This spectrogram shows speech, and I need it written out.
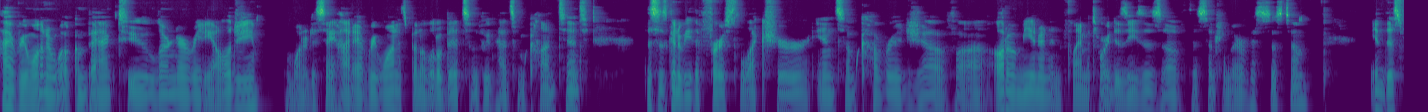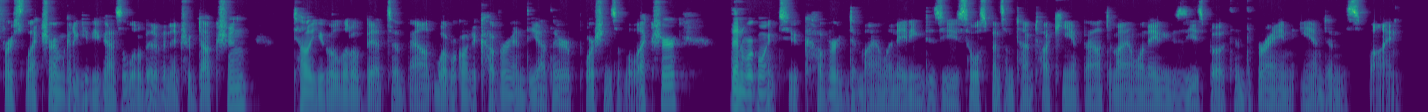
Hi, everyone, and welcome back to Learn Neuroradiology. I wanted to say hi to everyone. It's been a little bit since we've had some content. This is going to be the first lecture in some coverage of uh, autoimmune and inflammatory diseases of the central nervous system. In this first lecture, I'm going to give you guys a little bit of an introduction, tell you a little bit about what we're going to cover in the other portions of the lecture. Then we're going to cover demyelinating disease. So we'll spend some time talking about demyelinating disease both in the brain and in the spine.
